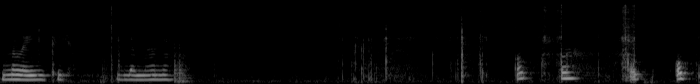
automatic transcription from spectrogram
маленький для мене. Оп, оп, оп.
